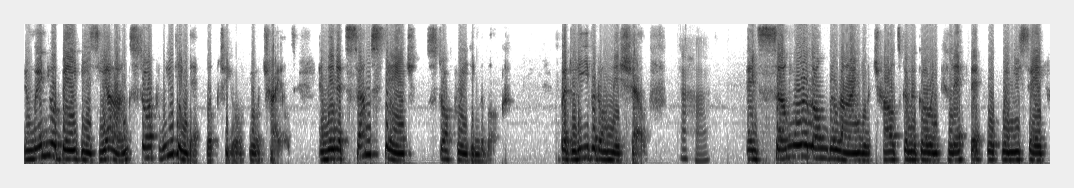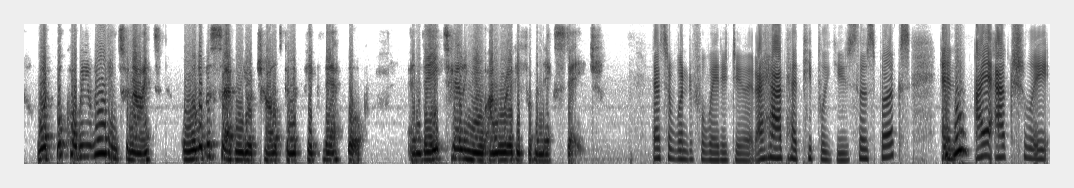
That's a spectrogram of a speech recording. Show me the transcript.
And when your baby's young, start reading that book to your, your child. And then at some stage, stop reading the book, but leave it on their shelf. Uh huh. And somewhere along the line, your child's going to go and collect that book. When you say, What book are we reading tonight? All of a sudden, your child's going to pick that book. And they telling you, I'm ready for the next stage. That's a wonderful way to do it. I have had people use those books, and Mhm. I actually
